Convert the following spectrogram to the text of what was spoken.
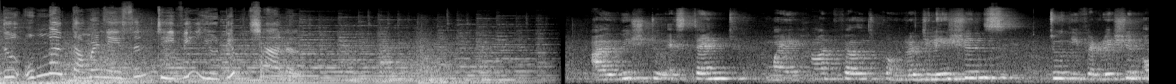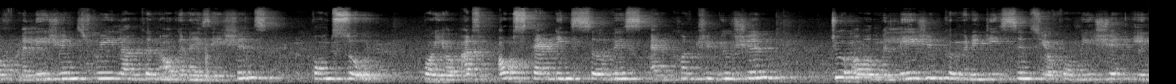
இது உங்கள் Tamil Nesan TV YouTube channel I wish to extend my heartfelt congratulations to the Federation of Malaysian Sri Lankan Organizations, POMSO, for your out- outstanding service and contribution to our Malaysian community since your formation in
